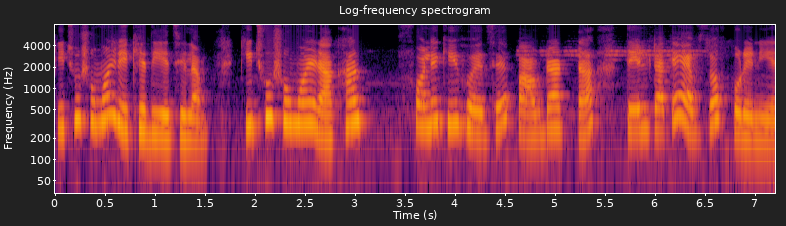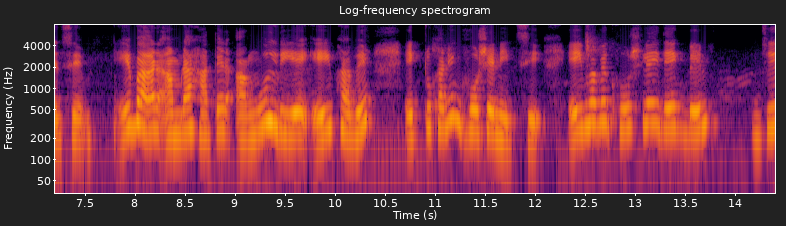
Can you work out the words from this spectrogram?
কিছু সময় রেখে দিয়েছিলাম। কিছু সময় রাখার ফলে কি হয়েছে, পাউডারটা তেলটাকে অ্যাবজর্ব করে নিয়েছে। এবার আমরা হাতের আঙুল দিয়ে এইভাবে একটুখানি ঘষে নিচ্ছি। এইভাবে ঘষলেই দেখবেন যে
